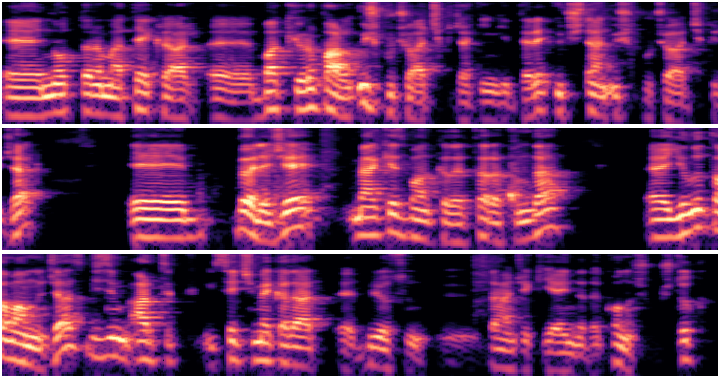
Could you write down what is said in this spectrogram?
E, notlarıma tekrar e, bakıyorum. Pardon 3.5'a çıkacak İngiltere. 3'ten 3.5'a çıkacak. E, böylece merkez bankaları tarafında e, yılı tamamlayacağız. Bizim artık seçime kadar e, biliyorsun e, daha önceki yayında da konuşmuştuk.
